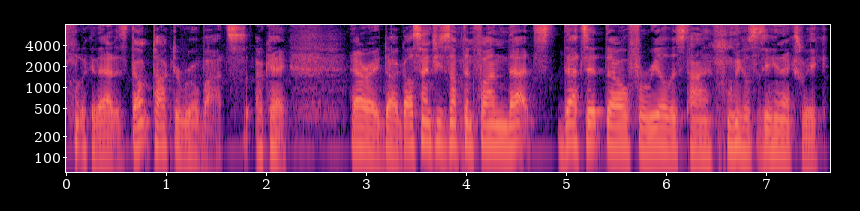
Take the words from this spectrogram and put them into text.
Look at that. It's don't talk to robots. Okay. All right, Doug. I'll send you something fun. That's that's it though for real this time. We'll see you next week.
